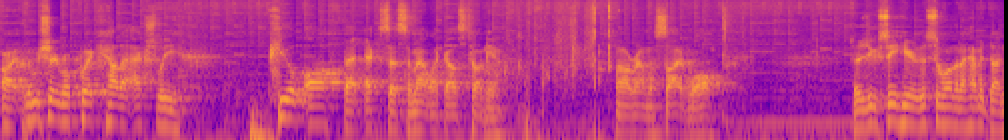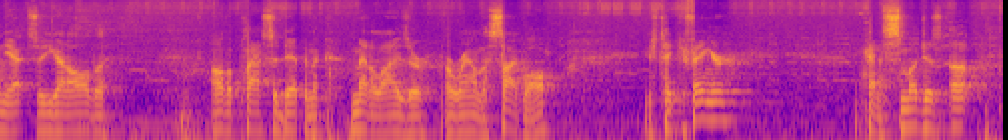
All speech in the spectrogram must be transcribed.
All right, let me show you real quick how to actually peel off that excess amount like I was telling you uh, around the sidewall. So as you can see here, this is one that I haven't done yet. So you got all the all the plastic dip and the metalizer around the sidewall. You just take your finger, it kind of smudges up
